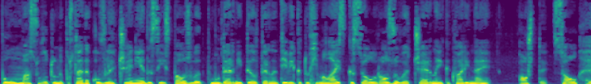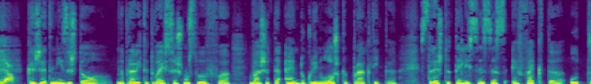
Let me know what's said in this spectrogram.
по масовото напоследък увлечение да се използват модерните альтернативи като хималайска сол, розова, черна и каква ли не още сол. Да. Кажете ни защо направихте това и всъщност в вашата ендокриноложка практика срещате ли се с ефекта от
